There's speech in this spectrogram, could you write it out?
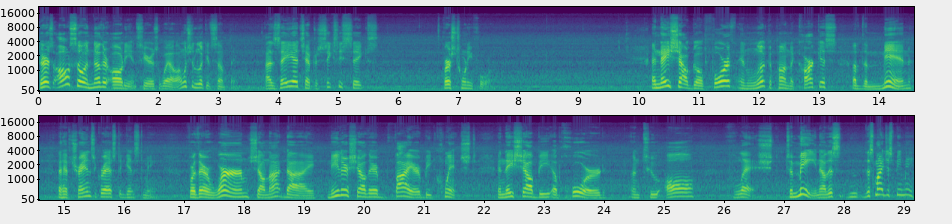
There's also another audience here as well. I want you to look at something. Isaiah chapter 66, verse 24. And they shall go forth and look upon the carcass of the men that have transgressed against me. For their worm shall not die, neither shall their fire be quenched, and they shall be abhorred unto all flesh to me, now this this might just be me,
